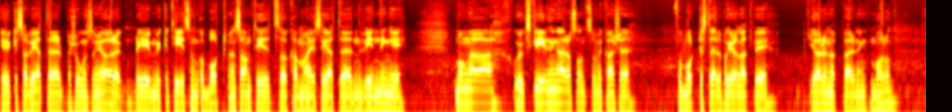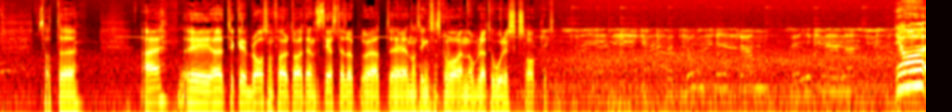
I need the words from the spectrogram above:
yrkesarbetare eller person som gör det blir mycket tid som går bort men samtidigt så kan man ju se att det är en vinning i många sjukskrivningar och sånt som vi kanske får bort istället på grund av att vi gör en uppvärmning på morgonen. Så att, eh, jag tycker det är bra som företag att NCT ställer upp med att det är någonting som ska vara en obligatorisk sak. Liksom. Ja,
